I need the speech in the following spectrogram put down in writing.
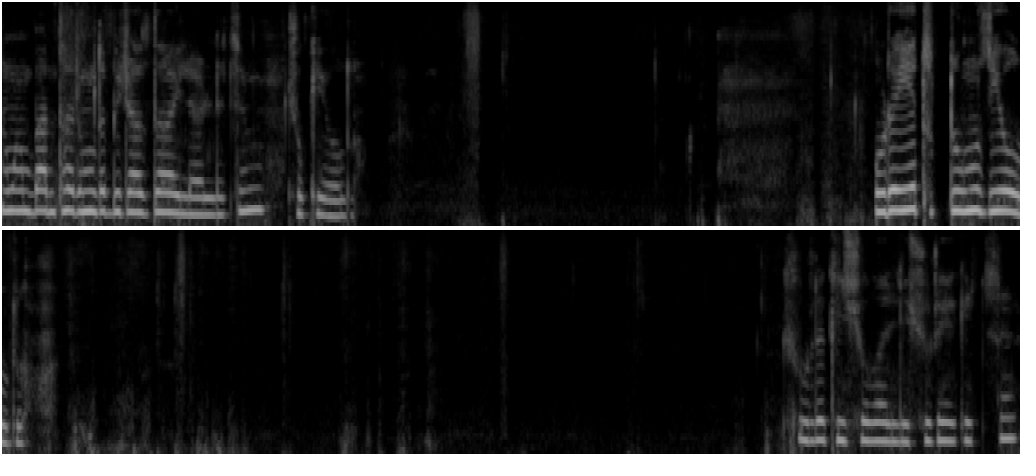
Ama ben tarımda biraz daha ilerledim. Çok iyi oldu. Orayı tuttuğumuz iyi oldu. Şuradaki şövalye şuraya geçsin.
